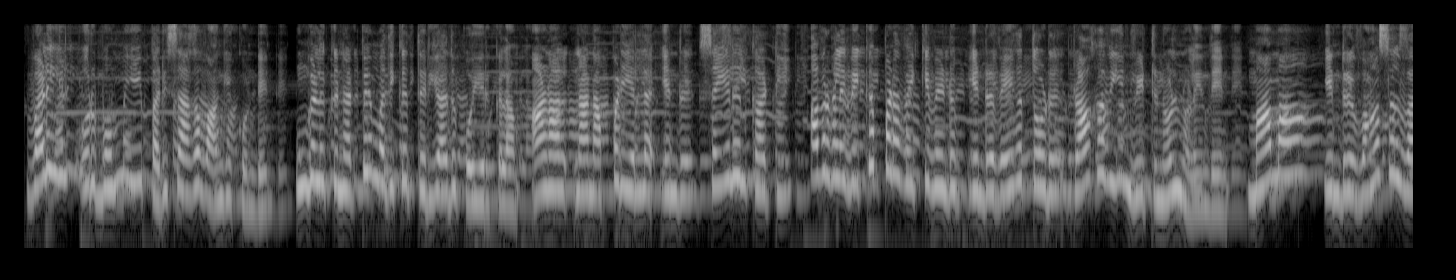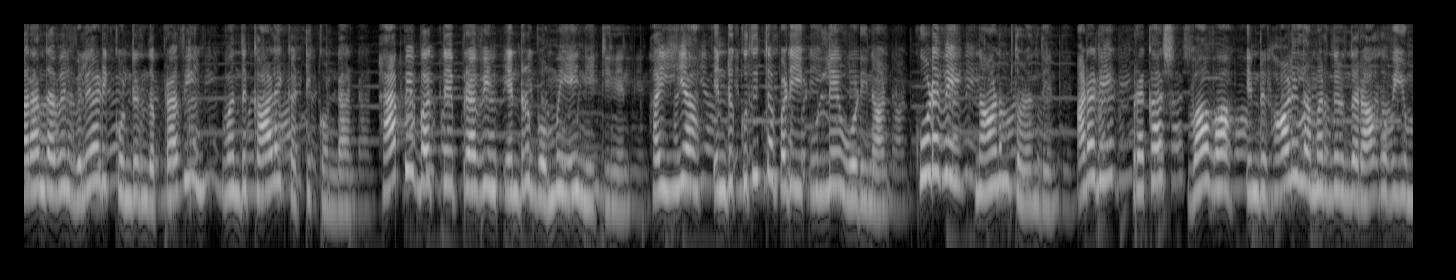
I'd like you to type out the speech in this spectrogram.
வழியில் ஒரு பொம்மையை பரிசாக வாங்கிக் கொண்டேன். உங்களுக்கு நட்பை மதிக்க தெரியாது போயிருக்கலாம். ஆனால் நான் அப்படியல்ல என்று செயலில் காட்டி அவர்களை வெக்கப்பட வைக்க வேண்டும் என்ற வேகத்தோடு ராகவியின் வீட்டினுள் நுழைந்தேன். மாமா! இன்று வாசல் வராந்தாவில் விளையாடிக் கொண்டிருந்த பிரவீன் வந்து காலை கட்டி கொண்டான். ஹாப்பி பர்த்டே பிரவீன் என்று பொம்மையை நீட்டினேன். ஐயா என்று குதித்தபடி உள்ளே ஓடினான். கூடவே நானும் தொடர்ந்தேன். அடடே பிரகாஷ் வா வா என்று ஹாலில் அமர்ந்திருந்த ராகவியும்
